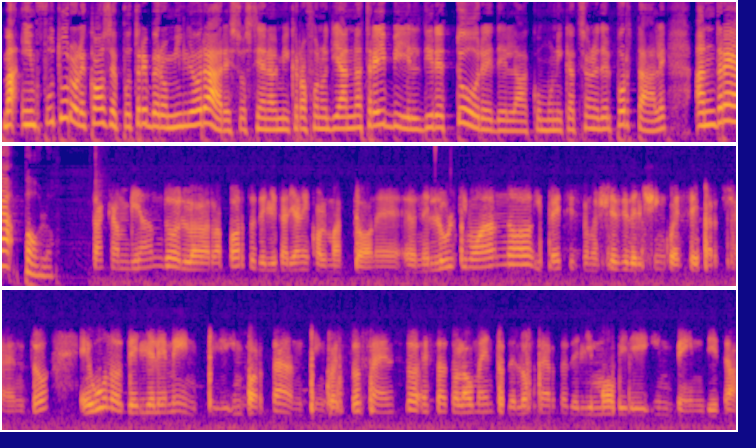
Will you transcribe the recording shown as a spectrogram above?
ma in futuro le cose potrebbero migliorare, sostiene al microfono di Anna Trebi il direttore della comunicazione del portale Andrea Polo sta cambiando il rapporto degli italiani col mattone. Eh, nell'ultimo anno i prezzi sono scesi del 5-6% e uno degli elementi importanti in questo senso stato l'aumento dell'offerta degli immobili in vendita,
